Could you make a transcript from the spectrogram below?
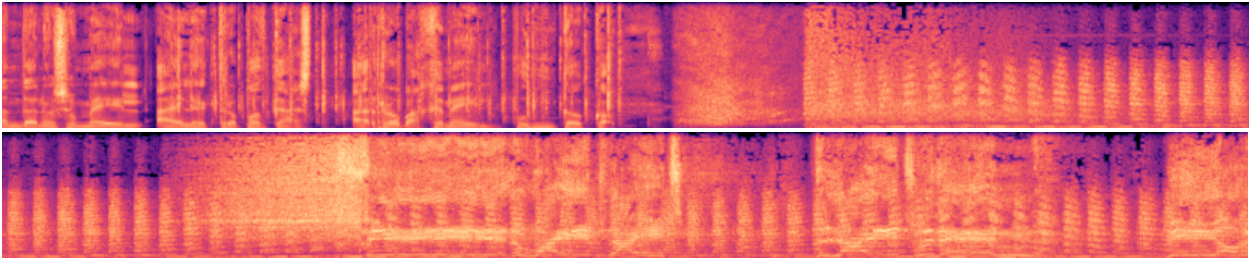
Mándanos un mail a electropodcast.gmail.com See the white light, the light within. Be your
